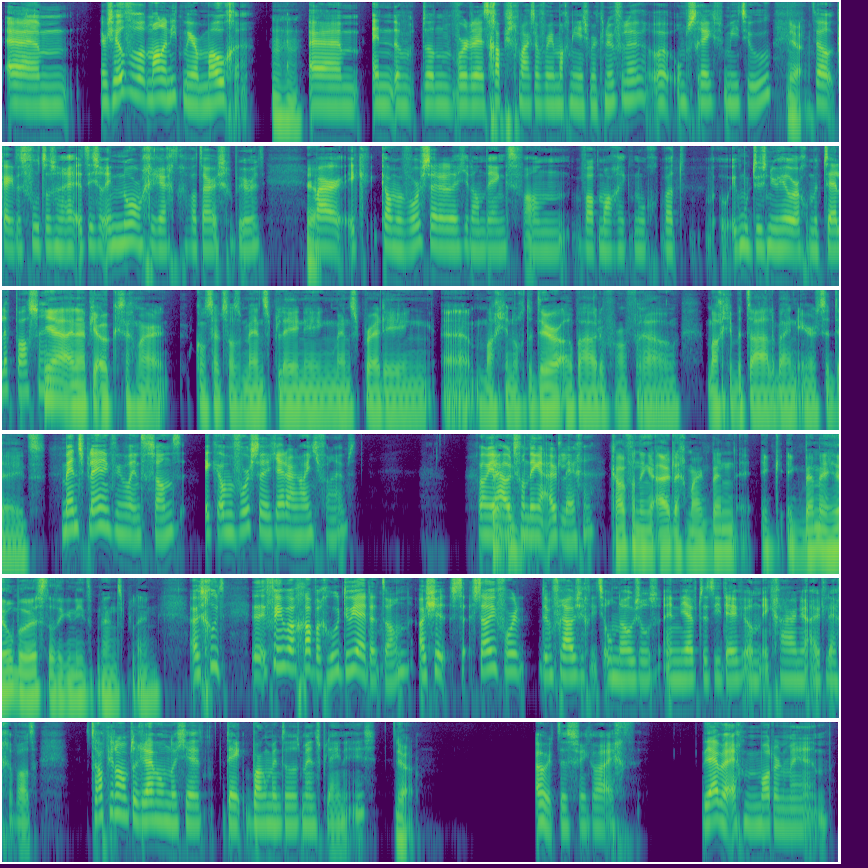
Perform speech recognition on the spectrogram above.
Ehm, er is heel veel wat mannen niet meer mogen. Mhm. Ehm, en dan, dan worden het grapjes gemaakt over je mag niet eens meer knuffelen. eh, Omstreeks me too. Ja. Terwijl, kijk, dat voelt als een. Het is enorm gerechtig wat daar is gebeurd. Ja. Maar ik kan me voorstellen dat je dan denkt van wat mag ik nog? Wat, ik moet dus nu heel erg op mijn tellen passen. Ja, en dan heb je ook zeg maar concepten zoals mansplaining, manspreading. Eh, mag je nog de deur open houden voor een vrouw? Mag je betalen bij een eerste date? Mansplaining vind ik wel interessant. Ik kan me voorstellen dat jij daar een handje van hebt. Gewoon je houdt van dingen uitleggen. Ik hou van dingen uitleggen, maar ik ben, ik, ik ben me heel bewust dat ik niet mansplain. Oh, is goed. Ik vind het wel grappig. Hoe doe jij dat dan? Als je, stel je voor, de vrouw zegt iets onnozels en je hebt het idee van ik ga haar nu uitleggen wat. Trap je dan op de rem omdat je bang bent dat het mensplenen is? Ja. Oh, dat vind ik wel echt. Jij bent echt modern man.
